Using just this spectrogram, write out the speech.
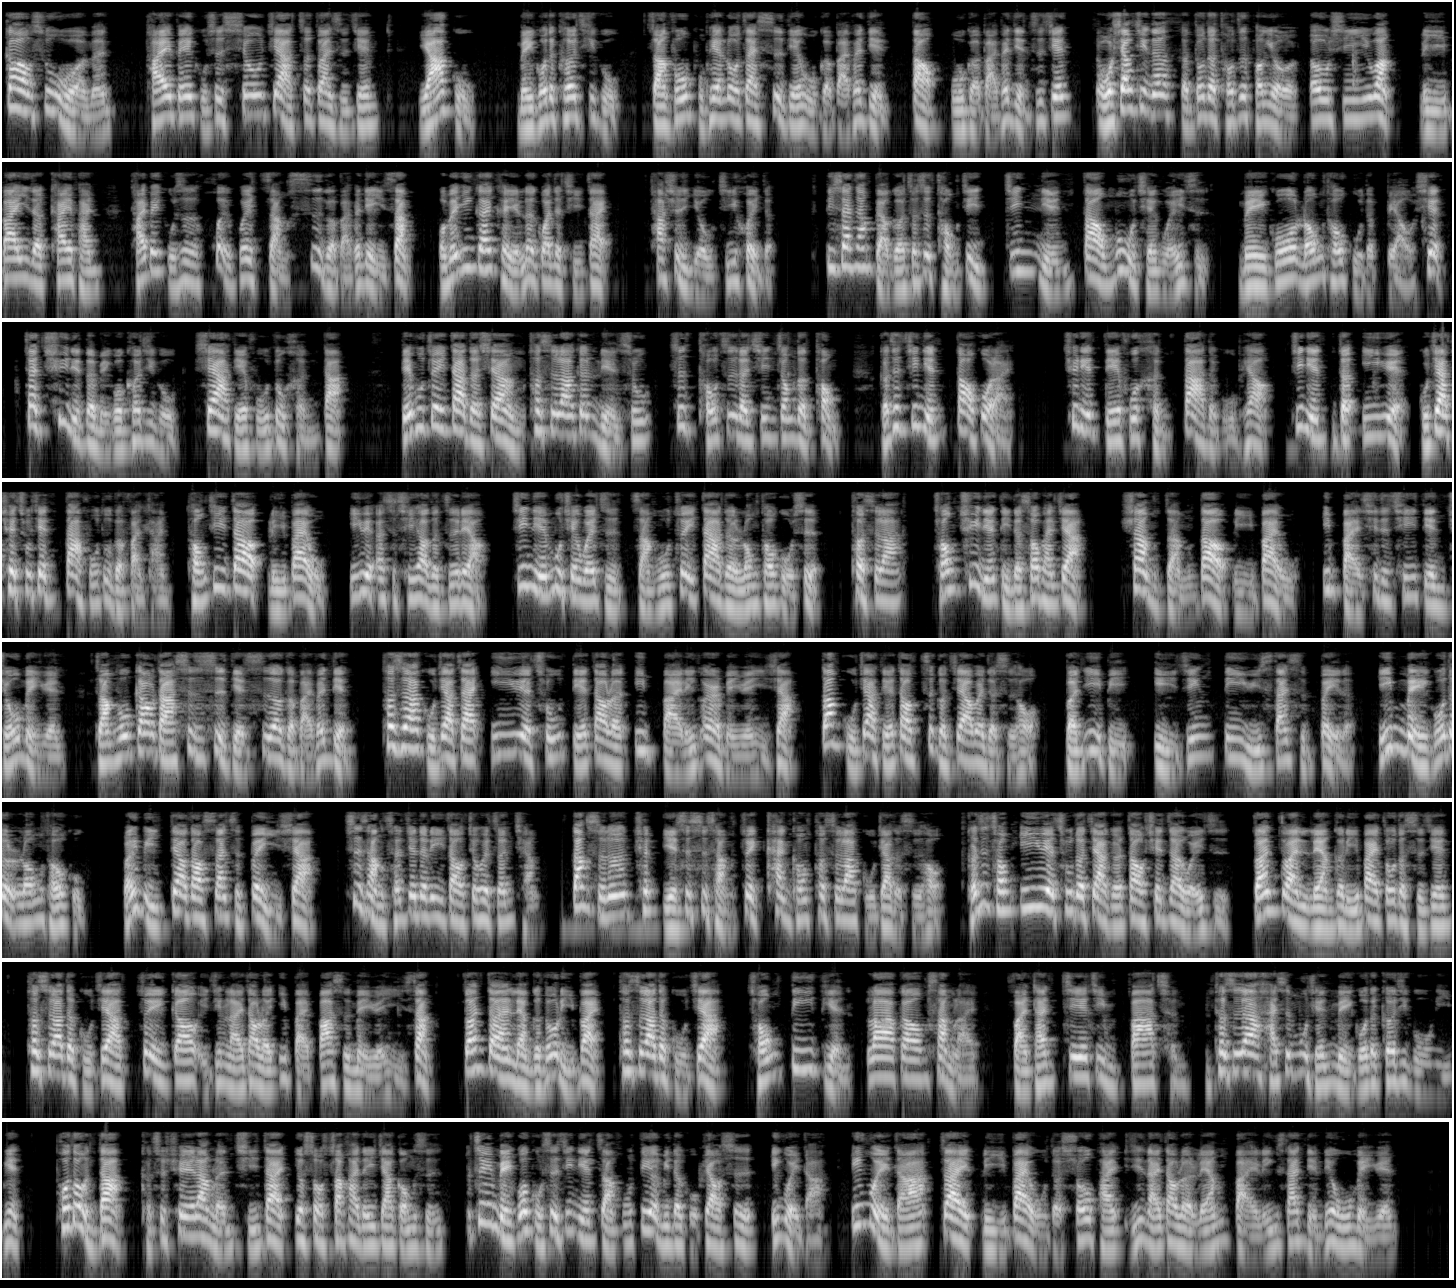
告诉我们台北股市休假这段时间，雅股、美国的科技股涨幅普遍落在四点五个百分点到五个百分点之间。我相信呢，很多的投资朋友都希望礼拜一的开盘，台北股市会不会涨四个百分点以上？我们应该可以乐观的期待，它是有机会的。第三张表格则是统计今年到目前为止美国龙头股的表现。在去年的美国科技股下跌幅度很大，跌幅最大的像特斯拉跟脸书是投资人心中的痛。可是今年倒过来，去年跌幅很大的股票，今年的一月股价却出现大幅度的反弹。统计到礼拜五一月二十七号的资料，今年目前为止涨幅最大的龙头股是特斯拉。从去年底的收盘价上涨到礼拜五一百七十七点九美元，涨幅高达四十四点四二个百分点。特斯拉股价在一月初跌到了一百零二美元以下。当股价跌到这个价位的时候，本益比已经低于三十倍了。以美国的龙头股，本益比掉到三十倍以下，市场承接的力道就会增强。当时呢，却也是市场最看空特斯拉股价的时候。可是从一月初的价格到现在为止，短短两个礼拜多的时间，特斯拉的股价最高已经来到了一百八十美元以上。短短两个多礼拜，特斯拉的股价从低点拉高上来，反弹接近八成。特斯拉还是目前美国的科技股里面波动很大，可是却让人期待又受伤害的一家公司。至于美国股市今年涨幅第二名的股票是英伟达。英伟达在礼拜五的收盘已经来到了两百零三点六五美元，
